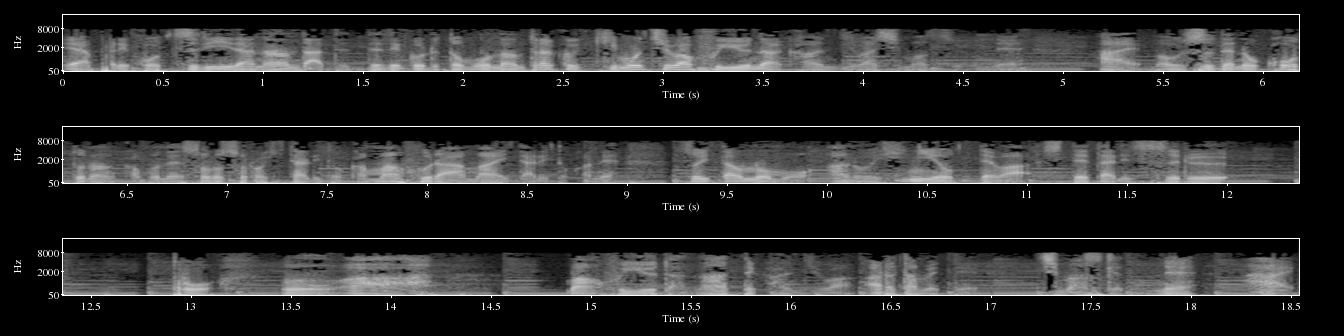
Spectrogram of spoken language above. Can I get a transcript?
やっぱりこうツリーだなんだって出てくるともうなんとなく気持ちは冬な感じはしますよね。はい。まあ、薄手のコートなんかもね、そろそろ着たりとか、マフラー巻いたりとかね、そういったのも、あの、日によってはしてたりすると、うん、ああ、まあ、冬だなって感じは改めてしますけどね。はい。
